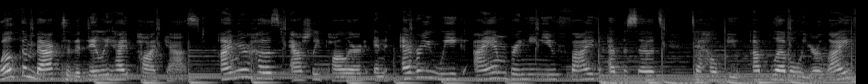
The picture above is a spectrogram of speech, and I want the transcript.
Welcome back to the Daily Hype Podcast. I'm your host, Ashli Pollard, and every week I am bringing you five episodes to help you uplevel your life,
